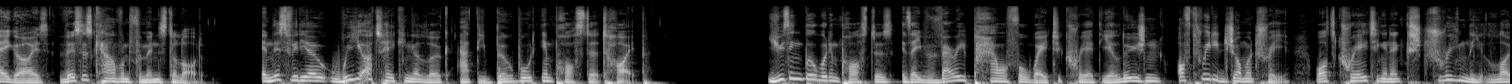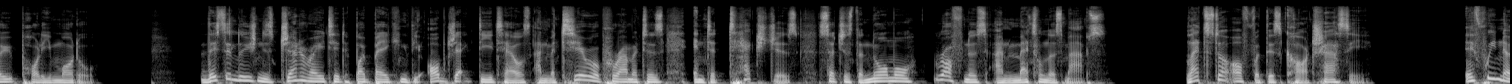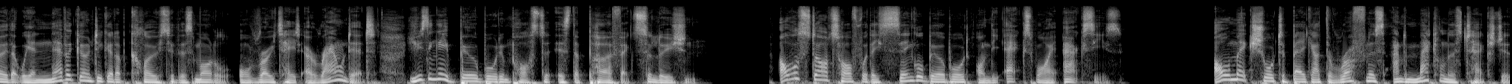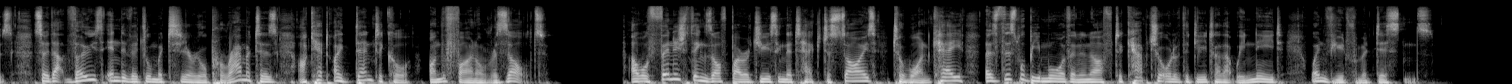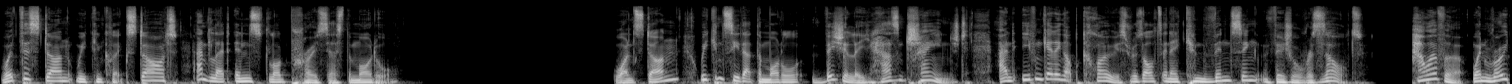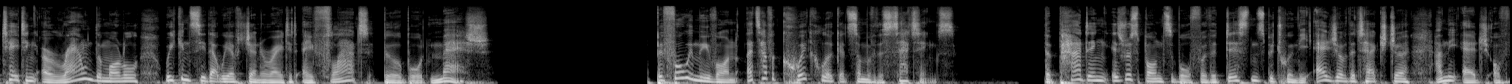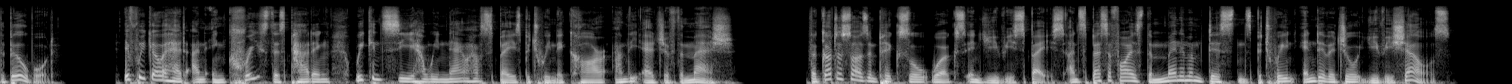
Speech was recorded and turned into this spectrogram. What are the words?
Hey guys, this is Calvin from InstaLOD. In this video, we are taking a look at the billboard imposter type. Using billboard imposters is a very powerful way to create the illusion of 3D geometry whilst creating an extremely low poly model. This illusion is generated by baking the object details and material parameters into textures such as the normal, roughness, and metalness maps. Let's start off with this car chassis. If we know that we are never going to get up close to this model or rotate around it, using a billboard imposter is the perfect solution. I will start off with a single billboard on the XY axes. I'll make sure to bake out the roughness and metalness textures so that those individual material parameters are kept identical on the final result. I will finish things off by reducing the texture size to 1K as this will be more than enough to capture all of the detail that we need when viewed from a distance. With this done, we can click Start and let InstaLOD process the model. Once done, we can see that the model visually hasn't changed, and even getting up close results in a convincing visual result. However, when rotating around the model, we can see that we have generated a flat billboard mesh. Before we move on, let's have a quick look at some of the settings. The padding is responsible for the distance between the edge of the texture and the edge of the billboard. If we go ahead and increase this padding, we can see how we now have space between the car and the edge of the mesh. The gutter size in pixel works in UV space and specifies the minimum distance between individual UV shells.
